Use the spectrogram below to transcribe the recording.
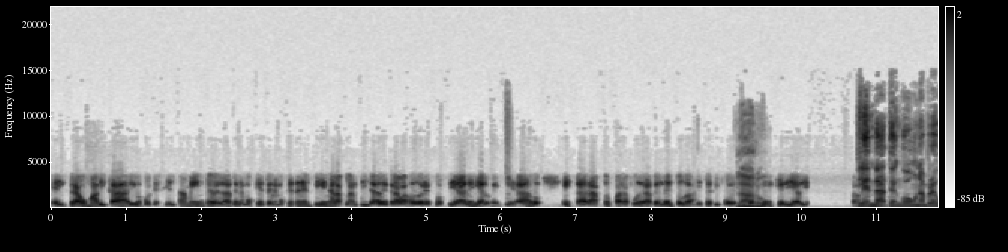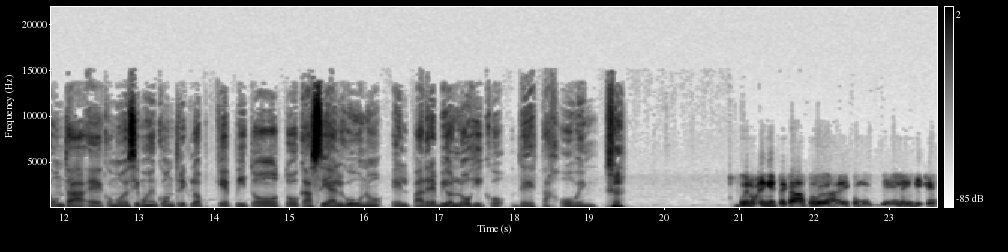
el trauma vicario, porque ciertamente verdad tenemos que tenemos que tener bien a la plantilla de trabajadores sociales y a los empleados, estar aptos para poder atender todas este tipo de situaciones que día a día Glenda, tengo una pregunta, eh, como decimos en Country Club, ¿qué pito toca, si alguno, el padre biológico de esta joven? Bueno, en este caso, ¿verdad? Eh, como bien le indiqué,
